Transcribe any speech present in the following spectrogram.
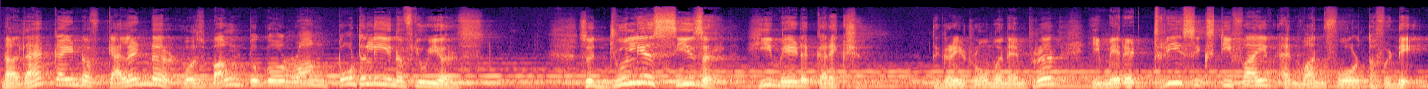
Now, that kind of calendar was bound to go wrong totally in a few years. So, Julius Caesar, he made a correction. The great Roman emperor, he made it 365 and one fourth of a day.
